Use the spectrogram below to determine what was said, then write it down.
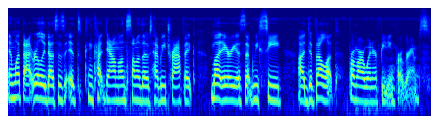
and what that really does is it can cut down on some of those heavy traffic mud areas that we see uh, develop from our winter feeding programs.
